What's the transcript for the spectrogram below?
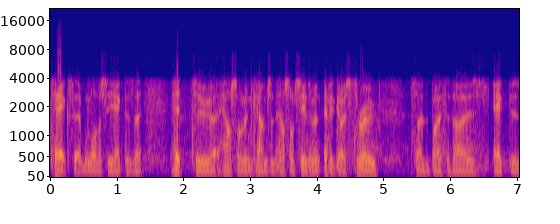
tax that will obviously act as a hit to household incomes and household sentiment if it goes through. So both of those act as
